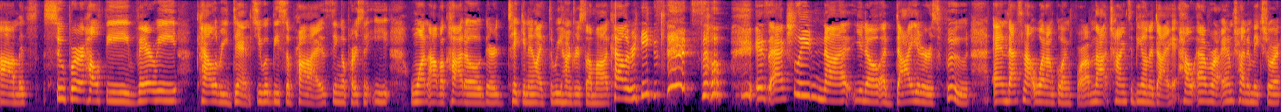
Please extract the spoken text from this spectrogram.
Um, it's super healthy, very calorie dense. You would be surprised seeing a person eat one avocado. They're taking in like 300 some odd calories. so it's actually not, you know, a dieter's food. And that's not what I'm going for. I'm not trying to be on a diet. However, I am trying to make sure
